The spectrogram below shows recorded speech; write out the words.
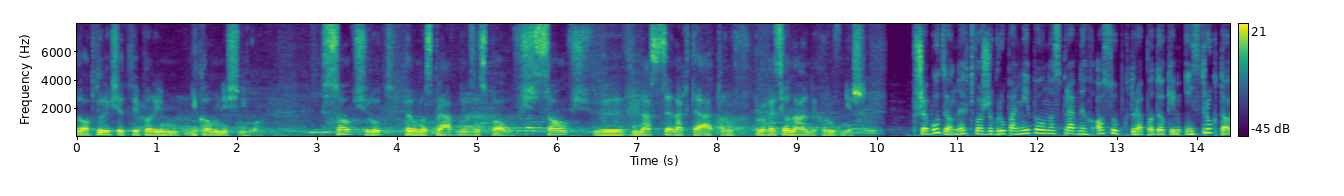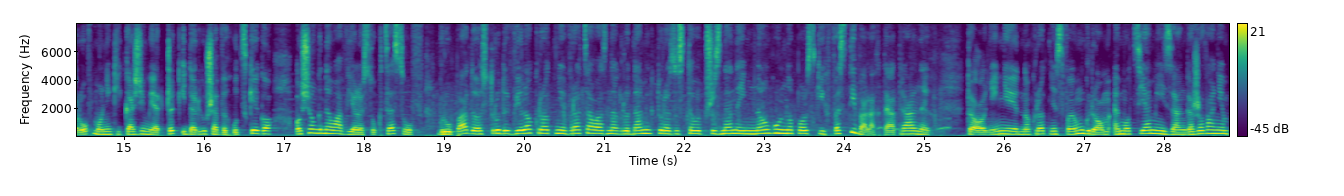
o których się do tej pory nikomu nie śniło. Są wśród pełnosprawnych zespołów, są na scenach teatrów profesjonalnych również. Przebudzonych tworzy grupa niepełnosprawnych osób, która pod okiem instruktorów Moniki Kazimierczyk i Dariusza Wychuckiego osiągnęła wiele sukcesów. Grupa do Ostrudy wielokrotnie wracała z nagrodami, które zostały przyznane im na ogólnopolskich festiwalach teatralnych. To oni niejednokrotnie swoją grą, emocjami i zaangażowaniem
